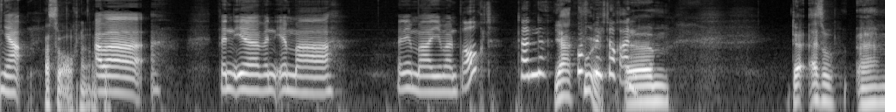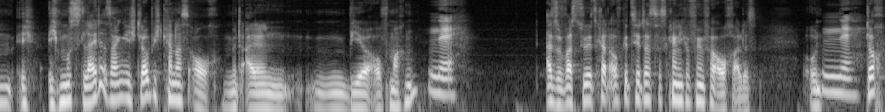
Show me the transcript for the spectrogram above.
Ja, Hast du auch, ne? Okay. aber wenn ihr, wenn ihr mal, wenn ihr mal jemanden braucht, dann Ja, ruft cool. mich doch an. Ähm, da, also, ähm, ich, ich muss leider sagen, ich glaube, ich kann das auch mit allen Bier aufmachen. nee, Also, was du jetzt gerade aufgezählt hast, das kann ich auf jeden Fall auch alles. Und nee, doch,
